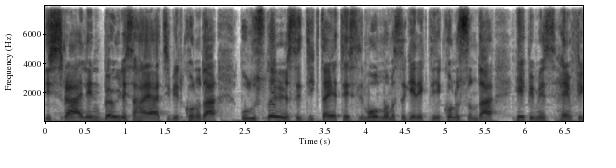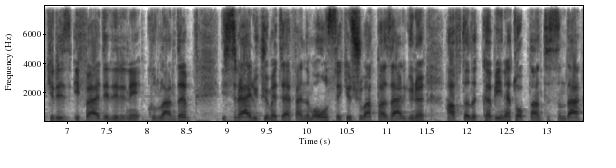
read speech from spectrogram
İsrail'in böylesi hayati bir konuda uluslararası diktaya teslim olmaması gerektiği konusunda hepimiz hemfikiriz ifadelerini kullandı. İsrail hükümeti efendim 18 Şubat pazar günü haftalık kabine toplantısında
